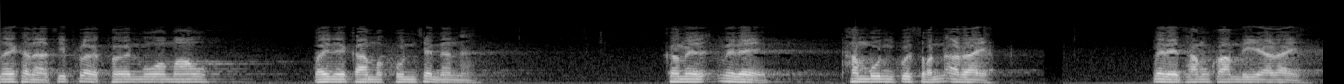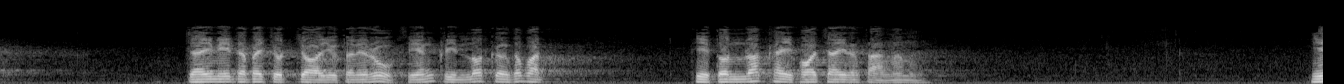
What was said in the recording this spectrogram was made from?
ในขณะที่เพลิดเพลินมัวเมา ไปในกรรมคุณเช่นนั้นนะก็ไม่ไม่ได้ทำบุญกุศลอะไร ไม่ได้ทำความดีอะไร ใจมีแต่ไปจดจ่ออยู่แต่ในรูปเสียงกลิ่นรสเครื่องสัมผัส ที่ตนรักใครพอใจต่าง ๆ นั่น มี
